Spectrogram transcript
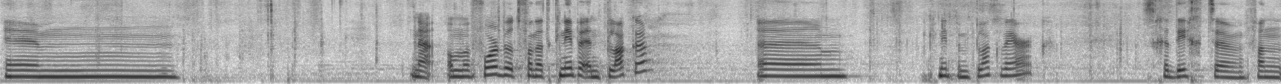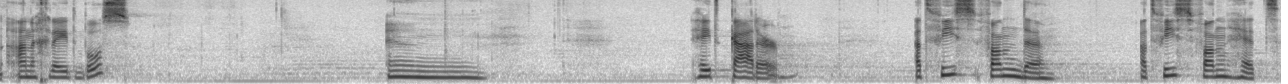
Ehm, nou, om een voorbeeld van dat knippen en plakken. Ehm knip- en plakwerk. Het is gedicht eh, van Annegreet Bos. Ehm, heet Kader. Advies van de. Advies van het.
